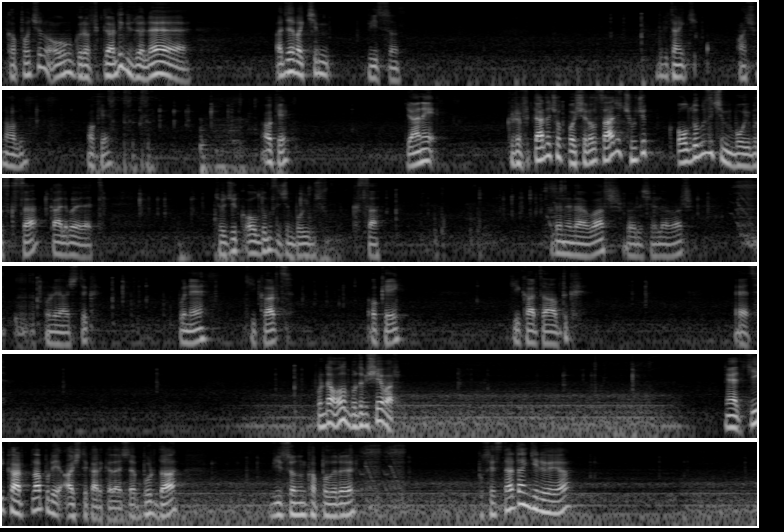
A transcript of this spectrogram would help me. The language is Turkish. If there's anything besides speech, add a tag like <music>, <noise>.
kapı açıldı. Oo grafikler de güzel he. Acaba kim Wilson? Bir tane ki... Aç şunu alayım. Okey. Okey. Yani grafikler de çok başarılı. Sadece çocuk olduğumuz için boyumuz kısa? Galiba evet. Çocuk olduğumuz için boyumuz kısa. Burada neler var? Böyle şeyler var. Burayı açtık. Bu ne? Keycard. Okey. Keycard'ı aldık. Evet. Burada oğlum burada bir şey var. Evet keycard'la burayı açtık arkadaşlar. Burada Wilson'un kapıları. Bu ses nereden geliyor ya?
